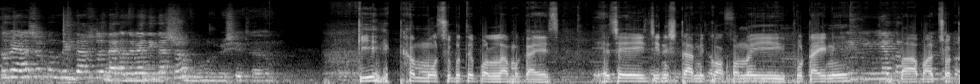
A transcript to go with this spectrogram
তুমি আসো কোন দিক আসলে দেখা যাবে? এদিকে আসো। কি একটা মুসিবতে পড়লাম গাইস এই যে এই জিনিসটা আমি কখনোই ফোটাইনি বা আমার ছোট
